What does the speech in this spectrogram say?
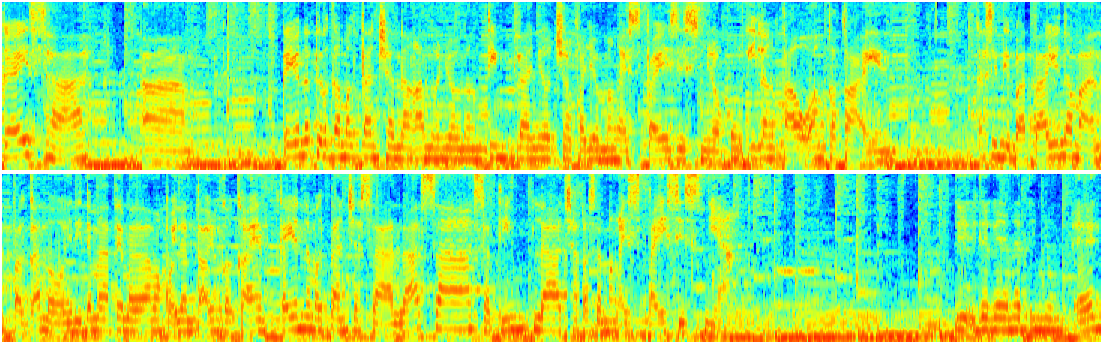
Guys ha, um, kayo na talaga magtansya ng ano nyo, ng timpla nyo, tsaka yung mga spices nyo, kung ilang tao ang kakain. Kasi di ba tayo naman, pag ano, hindi naman natin malalaman kung ilang tao yung kakain, kayo na magtansya sa lasa, sa timpla, tsaka sa mga spices niya. Ilagay natin yung egg.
